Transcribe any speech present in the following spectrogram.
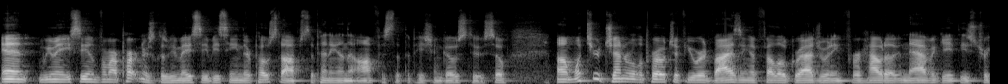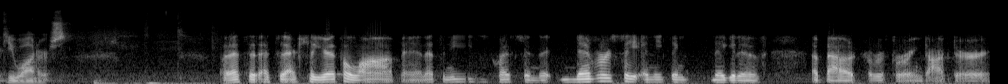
and we may see them from our partners because we may see, be seeing their post ops depending on the office that the patient goes to. So, um, what's your general approach if you were advising a fellow graduating for how to navigate these tricky waters? That's a, that's actually that's a lot, man. That's an easy question. That never say anything negative about a referring doctor.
